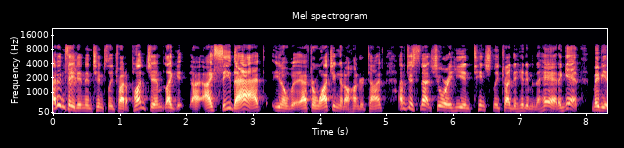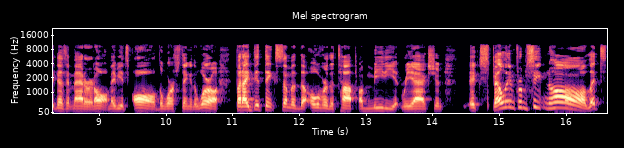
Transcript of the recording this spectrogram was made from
I didn't say he didn't intentionally try to punch him. Like I, I see that, you know, after watching it a hundred times. I'm just not sure he intentionally tried to hit him in the head. Again, maybe it doesn't matter at all. Maybe it's all the worst thing in the world. But I did think some of the over the top immediate reaction expel him from Seton Hall. Let's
